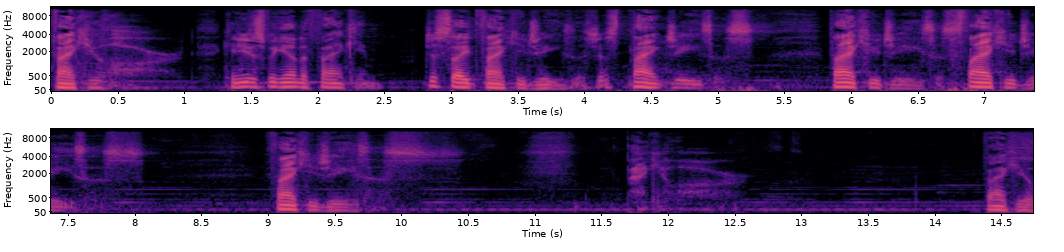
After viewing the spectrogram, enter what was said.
Thank you, Lord. Can you just begin to thank Him? Just say, Thank you, Jesus. Just thank Jesus. Thank you, Jesus. Thank you, Jesus. Thank you, Jesus. Thank you.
